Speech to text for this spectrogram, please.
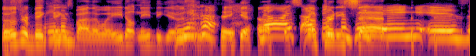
those are big things, the, by the way. You don't need to give us yeah. anything. No, I, I think the sad. big thing is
